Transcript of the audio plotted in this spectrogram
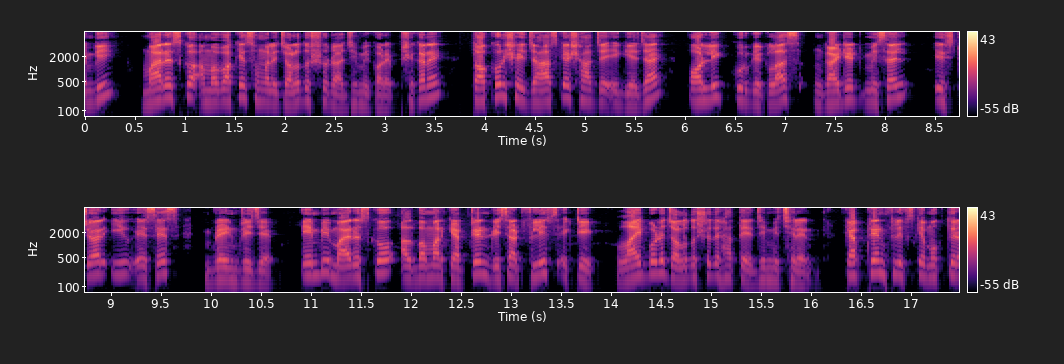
এমবি মারেস্কো আমাবাকে সোমালি জলদস্যুরা জিম্মি করে। সেখানে তখন সেই জাহাজকে সাহায্যে এগিয়ে যায় Arleigh Burke class guided missile star USS ব্রেন ব্রিজে এমবি মাইরস্কো আলবামার ক্যাপ্টেন রিচার্ড ফিলিপস একটি লাইবোর্ডে জলদস্যুদের হাতে জিম্মি ছিলেন ক্যাপ্টেন ফিলিপসকে মুক্তির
